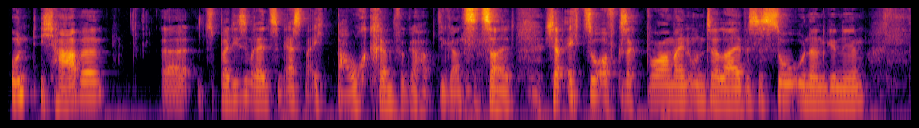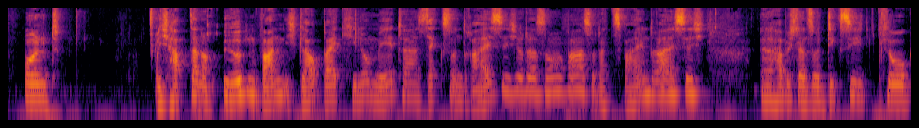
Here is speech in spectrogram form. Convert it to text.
und ich habe äh, bei diesem Rennen zum ersten Mal echt Bauchkrämpfe gehabt die ganze Zeit. Ich habe echt so oft gesagt, boah, mein Unterleib, es ist so unangenehm. Und ich habe dann auch irgendwann, ich glaube bei Kilometer 36 oder so war es, oder 32, äh, habe ich dann so Dixie-Klo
